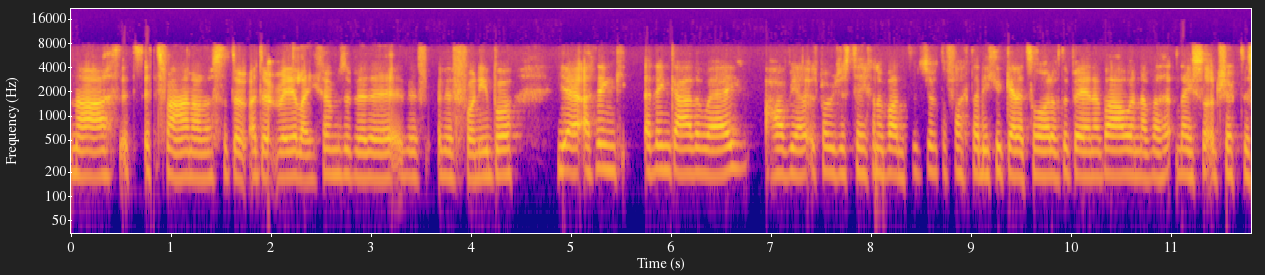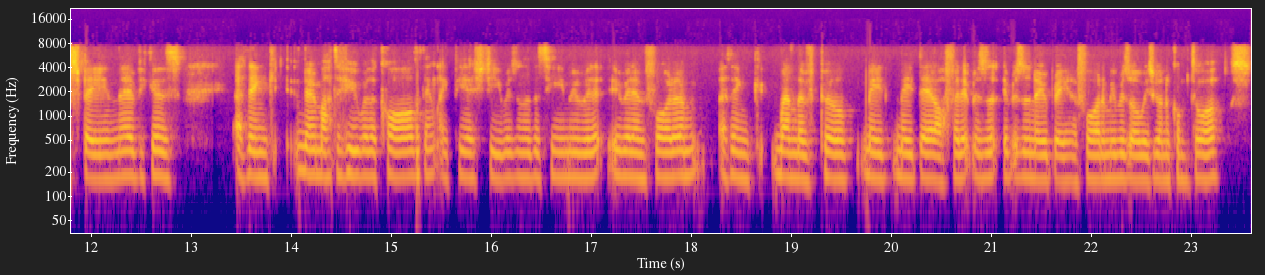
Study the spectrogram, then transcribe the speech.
nah it's it's fine honest I don't I don't really like him. It's a bit uh, a bit, a bit funny. But yeah, I think I think either way, Elliott was probably just taking advantage of the fact that he could get a tour of the Bernabeu and have a nice little trip to Spain there because I think no matter who were the called, I think like PSG was another team who were who were in for him. I think when Liverpool made made their offer, it was a, it was a no brainer for him. He was always going to come to us.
